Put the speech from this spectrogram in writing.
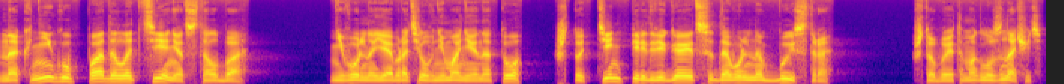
На книгу падала тень от столба. Невольно я обратил внимание на то, что тень передвигается довольно быстро. Что бы это могло значить?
